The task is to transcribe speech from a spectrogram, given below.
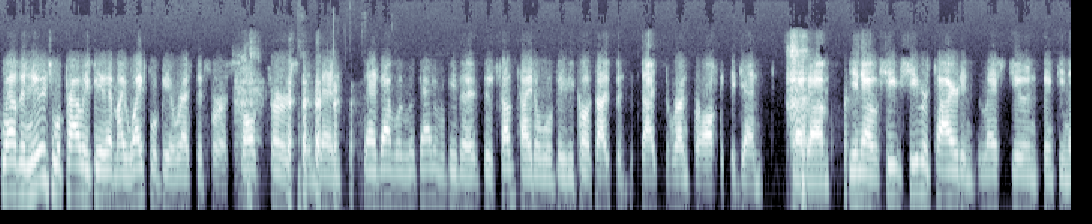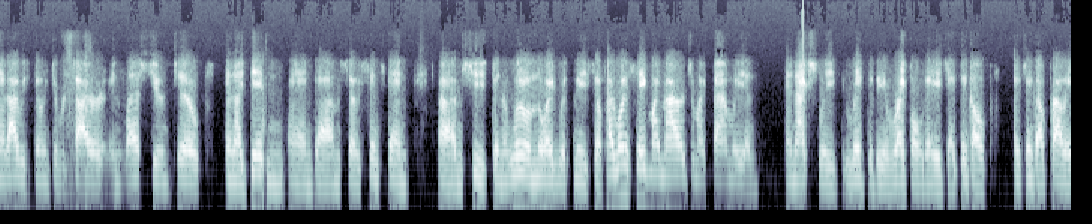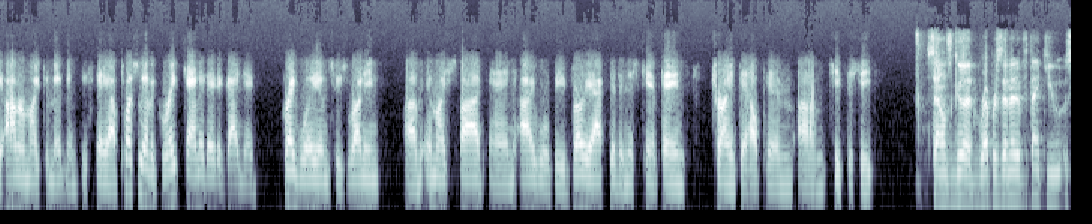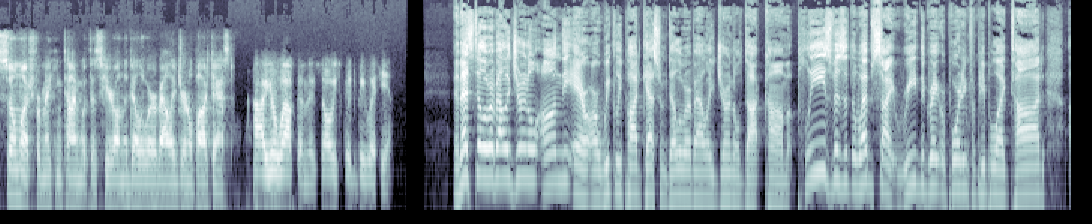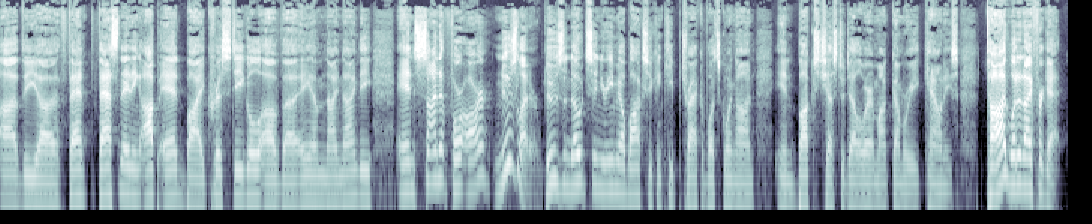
Well, the news will probably be that my wife will be arrested for assault first, and then that that will that will be the the subtitle will be because husband decides to run for office again. But um, you know, she she retired in last June, thinking that I was going to retire in last June too, and I didn't. And um, so since then, um, she's been a little annoyed with me. So if I want to save my marriage and my family and and actually live to be a ripe old age, I think I'll I think I'll probably honor my commitment to stay out. Plus, we have a great candidate, a guy named Craig Williams, who's running um, in my spot, and I will be very active in this campaign trying to help him um, keep the seat. Sounds good. Representative, thank you so much for making time with us here on the Delaware Valley Journal podcast. Uh, you're welcome. It's always good to be with you. And that's Delaware Valley Journal on the air, our weekly podcast from DelawareValleyJournal.com. Please visit the website, read the great reporting from people like Todd, uh, the uh, fa- fascinating op ed by Chris Stigall of uh, AM 990, and sign up for our newsletter. News and notes in your email box. You can keep track of what's going on in Bucks, Chester, Delaware, Montgomery counties. Todd, what did I forget?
